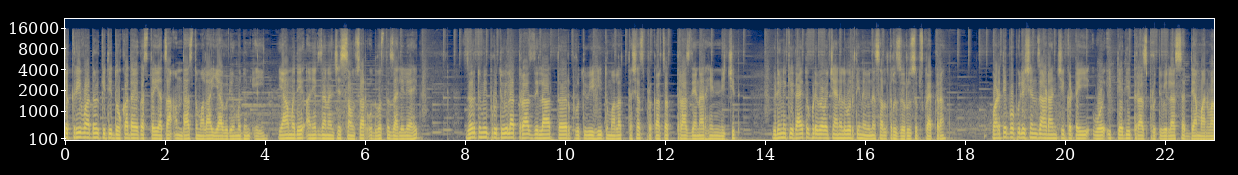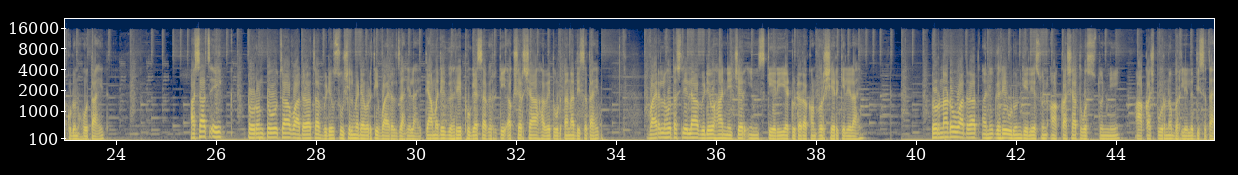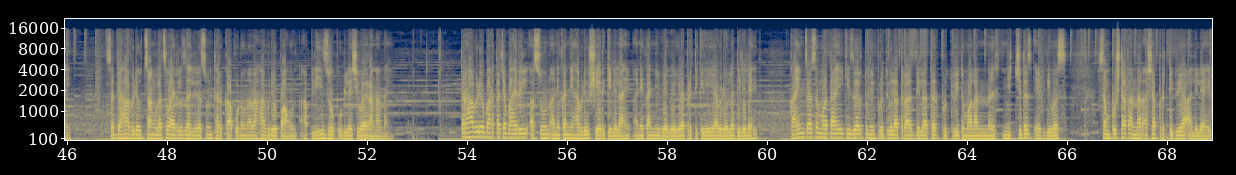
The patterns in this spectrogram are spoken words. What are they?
चक्रीवादळ किती धोकादायक असतं याचा अंदाज तुम्हाला या व्हिडिओमधून येईल. यामध्ये अनेक जणांचे संसार उद्ध्वस्त झालेले आहेत. जर तुम्ही पृथ्वीला त्रास दिला तर पृथ्वीही तुम्हाला तशाच प्रकारचा त्रास देणार हे निश्चित. व्हिडिओ नक्की काय तो पुढे बाबा चॅनलवरती नवीन असाल तर जरूर सबस्क्राईब करा. वाढते पॉप्युलेशन झाडांची कटई व इत्यादी त्रास पृथ्वीला सध्या मानवाकडून होत आहेत. असाच एक टोरंटोचा वादळाचा व्हिडिओ सोशल मीडियावरती व्हायरल झालेला आहे. त्यामध्ये घरे फुग्यासारखी अक्षरशः हवेत उडताना दिसत आहेत. व्हायरल होत असलेला व्हिडिओ हा नेचर इन स्केरी या ट्विटर अकाउंटवर शेअर केलेला आहे. टोर्नाडो वादळात अनेक घरे उडून गेली असून आकाशात वस्तूंनी आकाश पूर्ण भरलेलं दिसत आहे. सध्या हा व्हिडिओ चांगलाच व्हायरल झालेला असून थरकाप उडवणारा हा व्हिडिओ पाहून आपलीही झोप उडल्याशिवाय राहणार नाही. तर हा व्हिडिओ भारताच्या बाहेरील असून अनेकांनी हा व्हिडिओ शेअर केलेला आहे. अनेकांनी वेगवेगळ्या प्रतिक्रिया या व्हिडिओला दिलेल्या आहेत. काहींचं असं मत आहे की जर तुम्ही पृथ्वीला त्रास दिला तर पृथ्वी तुम्हाला न निश्चितच एक दिवस संपुष्टात आणणार अशा प्रतिक्रिया आलेल्या आहेत.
